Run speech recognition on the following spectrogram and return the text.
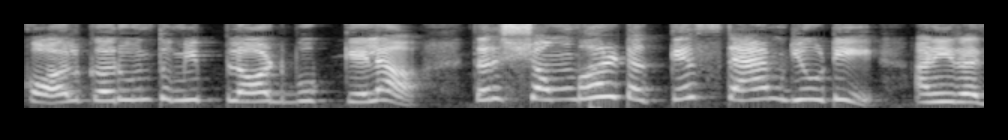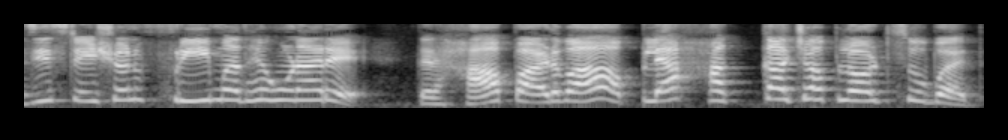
कॉल करून तुम्ही प्लॉट बुक केला तर शंभर टक्के स्टॅम्प ड्युटी आणि रजिस्ट्रेशन फ्रीमध्ये होणार आहे. तर हा पाडवा आपल्या हक्काच्या प्लॉट सोबत.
